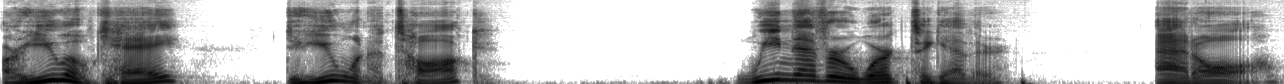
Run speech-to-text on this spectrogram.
Are you okay? Do you want to talk? We never worked together at all.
